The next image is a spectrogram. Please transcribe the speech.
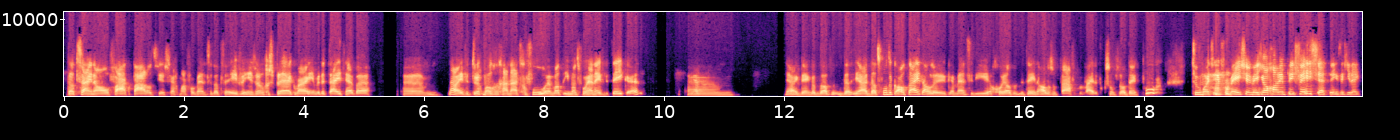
dat zijn al vaak pareltjes, zeg maar, voor mensen. Dat we even in zo'n gesprek waarin we de tijd hebben, um, nou, even terug mogen gaan naar het gevoel en wat iemand voor hen heeft betekend. Ja. Ja, ik denk dat dat, dat, ja, dat vond ik altijd al leuk. En mensen die gooien altijd meteen alles op tafel bij mij. Dat ik soms wel denk, poeh, too much information. Weet je wel, gewoon in privé settings. Dat je denkt,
